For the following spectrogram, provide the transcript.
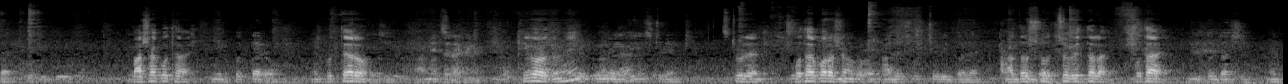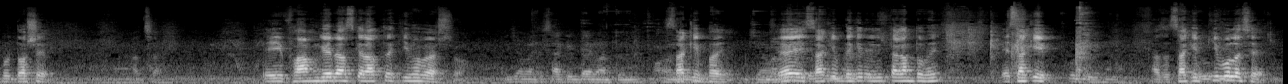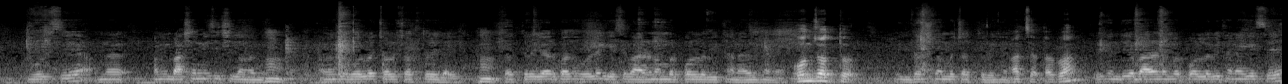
আক্তার বাসা কোথায়? মিরপুর তেরো। মিরপুর তেরো? কি করো তুমি? স্টুডেন্ট স্টুডেন্ট কোথায় পড়াশোনা করো? আদর্শ উচ্চ বিদ্যালয়। আদর্শ উচ্চ বিদ্যালয়। কোথায়? মিরপুর দশে। মিরপুর দশে? আচ্ছা। এই ফার্ম গেট আজকে রাত্রে কীভাবে আসছো? সাকিব ভাইয়ের মাধ্যমে। সাকিব ভাই? এই সাকিব দেখি এদিক তাকান তো ভাই। এই সাকিব? আচ্ছা সাকিব কি বলেছে? বলছে আমরা আমি বাসার নিচে ছিলাম আমি। আমাকে বলল চলো চত্বরে যাই। হুম। চত্বরে যাওয়ার কথা বলে গেছে বারো নম্বর পল্লবী থানা ওইখানে। কোন চত্বর? দশ নম্বর চত্বর এখানে। আচ্ছা তারপর? এখান থেকে বারো নম্বর পল্লবী থানায় গেছে।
